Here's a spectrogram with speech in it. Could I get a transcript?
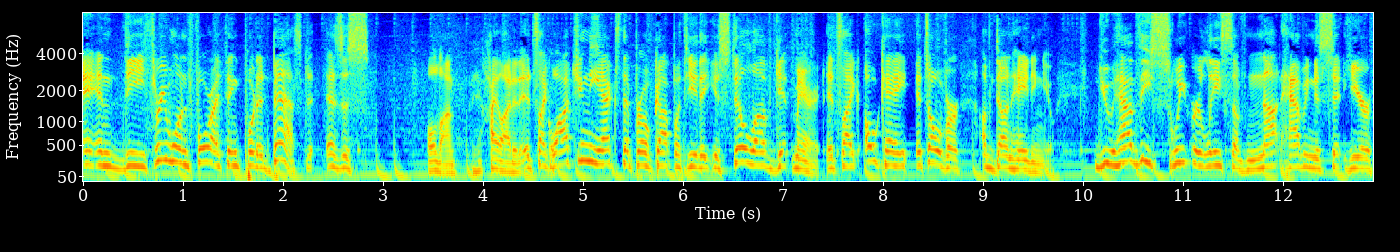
and the three one four I think put it best as a. Hold on, highlighted. It's like watching the ex that broke up with you that you still love get married. It's like, okay, it's over. I'm done hating you. You have the sweet release of not having to sit here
